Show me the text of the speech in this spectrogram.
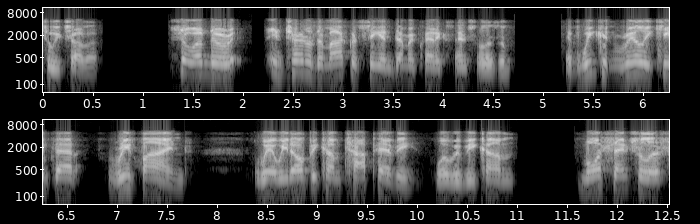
to each other. So, under internal democracy and democratic centralism, if we can really keep that refined, where we don't become top heavy, where we become more centralist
